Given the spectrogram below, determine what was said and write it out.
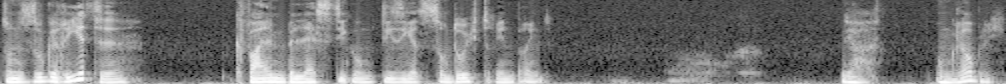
so eine suggerierte Qualmbelästigung, die sie jetzt zum Durchdrehen bringt. Ja, unglaublich.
